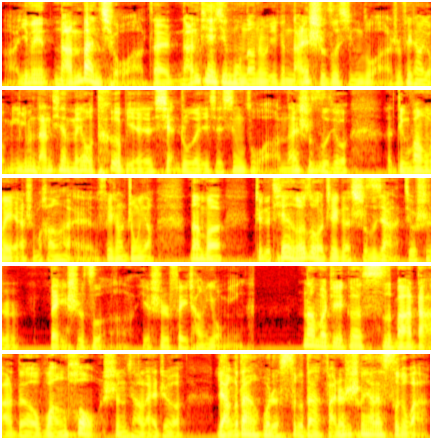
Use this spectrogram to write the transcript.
啊，因为南半球啊，在南天星空当中有一个南十字星座啊是非常有名，因为南天没有特别显著的一些星座啊，南十字就定方位啊，什么航海非常重要。那么这个天鹅座这个十字架就是北十字啊，也是非常有名。那么这个斯巴达的王后生下来这两个蛋或者四个蛋，反正是生下来四个娃。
